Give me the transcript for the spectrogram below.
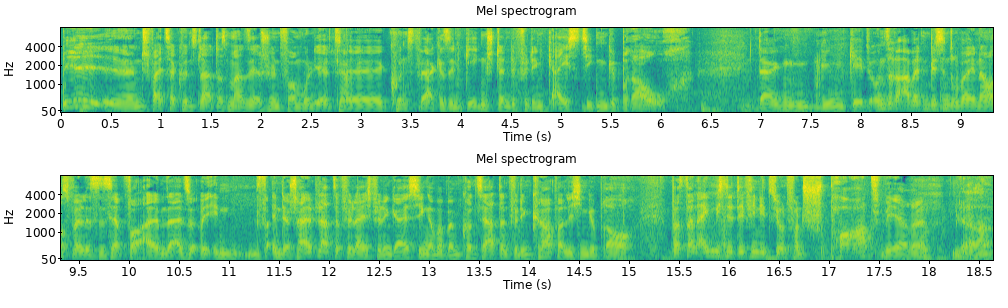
Bill, ein Schweizer Künstler, hat das mal sehr schön formuliert. Ja. Äh, Kunstwerke sind Gegenstände für den geistigen Gebrauch. Da geht unsere Arbeit ein bisschen drüber hinaus, weil es ist ja vor allem, also in, in der Schallplatte vielleicht für den geistigen, aber beim Konzert dann für den körperlichen Gebrauch, was dann eigentlich eine Definition von Sport wäre. Ja,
